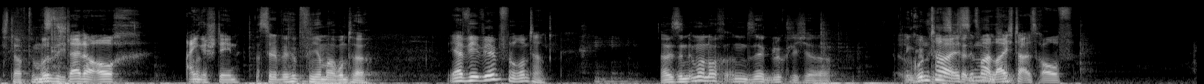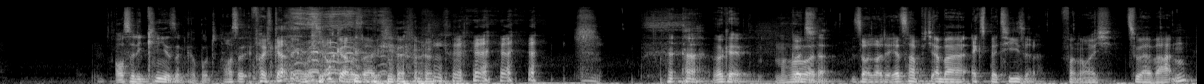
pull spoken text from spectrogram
Ich glaube, du muss musst ich leider auch eingestehen. Marcel, wir hüpfen hier mal runter. Ja, wir, wir hüpfen runter. Aber wir sind immer noch ein sehr glücklicher. ein Runter ist immer leichter als rauf. Außer die Knie sind kaputt. Außer, wollte ich gerade- wollte ich auch gerade sagen. Okay, machen wir weiter. So, Leute, jetzt habe ich aber Expertise von euch zu erwarten.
